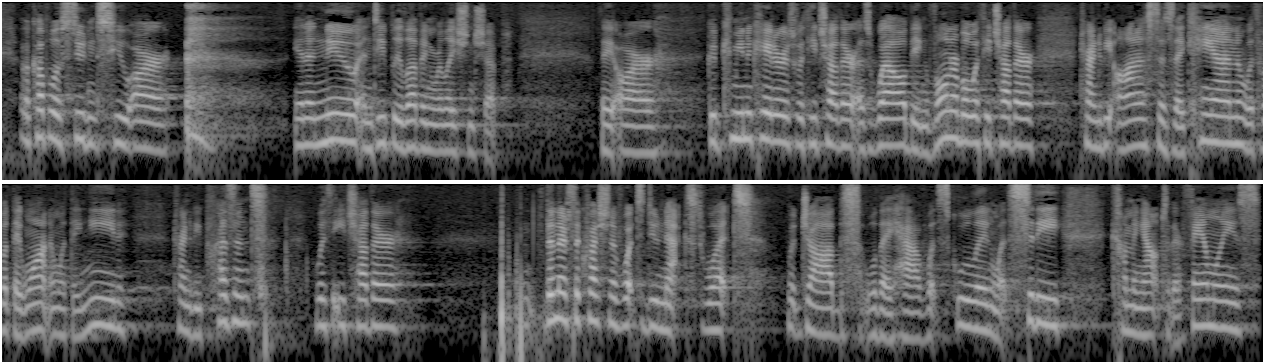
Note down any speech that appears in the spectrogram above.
I have a couple of students who are in a new and deeply loving relationship. They are good communicators with each other as well, being vulnerable with each other, trying to be honest as they can with what they want and what they need, trying to be present with each other. Then there's the question of what to do next. What, what jobs will they have? What schooling? What city? Coming out to their families.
